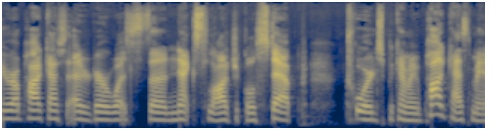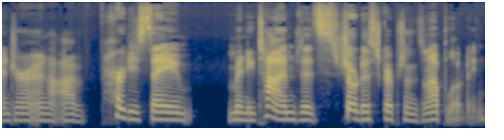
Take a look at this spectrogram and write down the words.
you're a podcast editor, what's the next logical step towards becoming a podcast manager? And I've heard you say many times it's show descriptions and uploading.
